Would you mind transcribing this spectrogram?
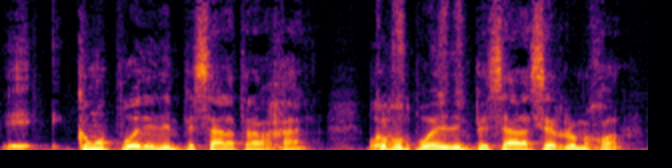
eh, ¿cómo pueden empezar a trabajar? ¿Cómo pueden empezar a hacerlo mejor?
